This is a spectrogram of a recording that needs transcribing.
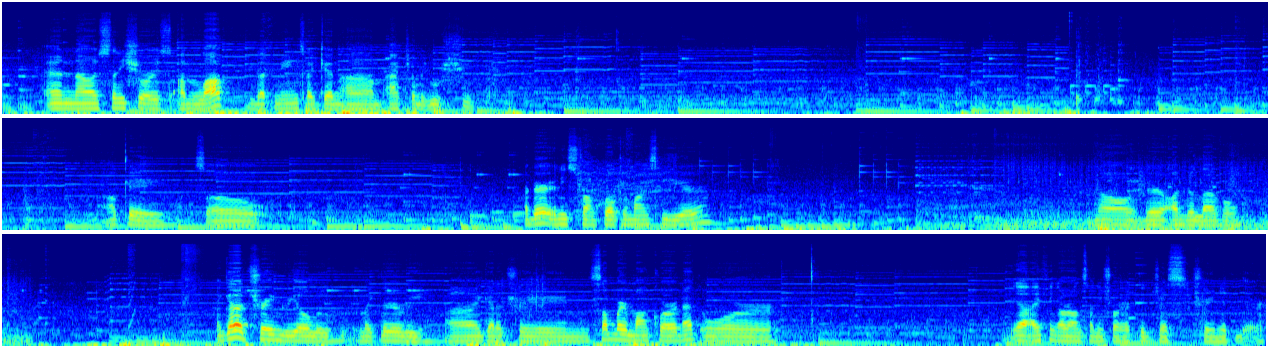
and now Sunyshore is unlocked that means I can um, actually oh shoot okay so are there any strong Pokemons here no they're under level I gotta train Riolu, like literally. I gotta train somewhere Mount Coronet or... Yeah, I think around Sunyshore I could just train it there.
